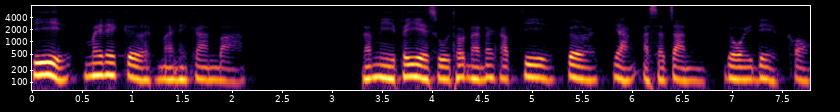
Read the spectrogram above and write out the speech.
ที่ไม่ได้เกิดมาในการบาป และมีพระเยซูเท่านั้นนะครับที่เกิดอย่างอัศจรรย์โดยเดชของ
